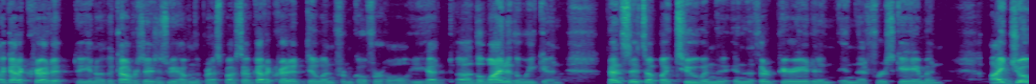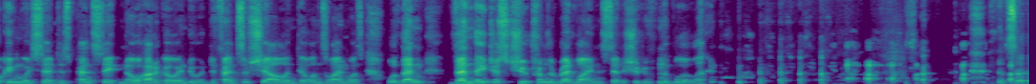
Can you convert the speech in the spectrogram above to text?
I got to credit you know the conversations we have in the press box. I've got to credit Dylan from Gopher Hole. He had uh, the line of the weekend. Penn State's up by two in the in the third period in, in that first game, and I jokingly said, "Does Penn State know how to go into a defensive shell?" And Dylan's line was, "Well, then then they just shoot from the red line instead of shooting from the blue line." so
